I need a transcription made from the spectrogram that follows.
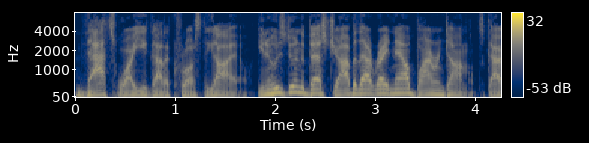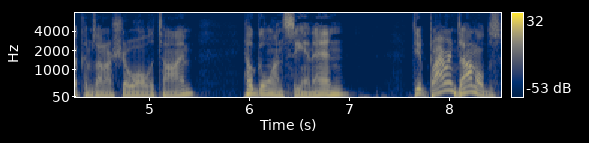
That's why you got to cross the aisle. You know who's doing the best job of that right now? Byron Donalds, guy who comes on our show all the time. He'll go on CNN. Dude, Byron Donalds,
